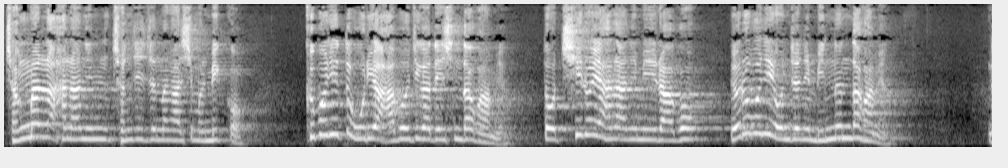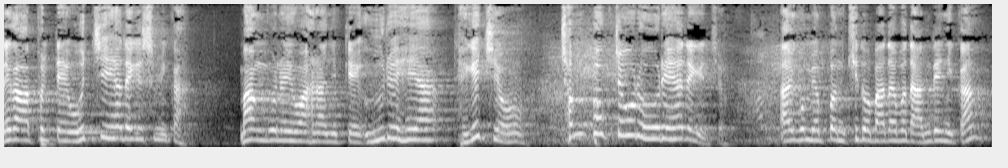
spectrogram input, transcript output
정말 하나님 전지전능하심을 믿고 그분이 또 우리 아버지가 되신다고 하면 또 치료의 하나님이라고 여러분이 온전히 믿는다고 하면 내가 아플 때 어찌 해야 되겠습니까? 망군의와 하나님께 의뢰해야 되겠죠. 전폭적으로 의뢰해야 되겠죠. 아이고 몇 번 기도 받아보다 안 되니까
